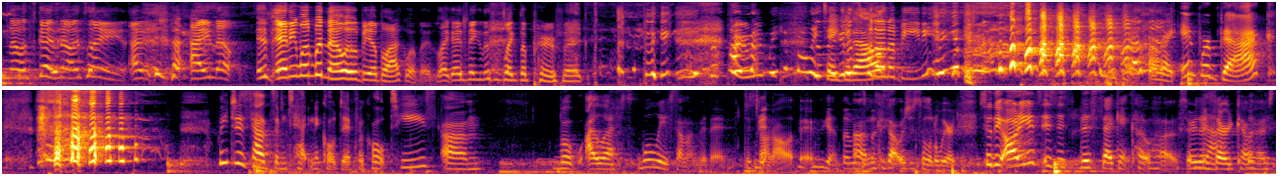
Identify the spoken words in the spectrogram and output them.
No, it's good. No, it's fine. I I know. If anyone would know, it would be a black woman. Like I think this is like the perfect. the perfect. we can probably take it out. Put on a beanie. All right, and we're back. we just had some technical difficulties. Um, but I left. We'll leave some of it in, just not all of it. Yeah, that was um, because funny. that was just a little weird. So the audience is this, the second co-host or the Yeah, third co-host.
